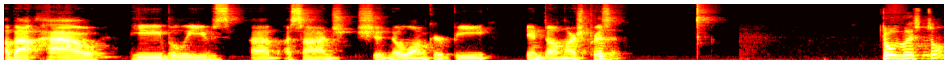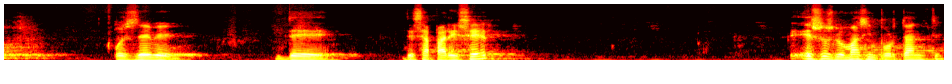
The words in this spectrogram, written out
about how he believes uh, Assange should no longer be in Belmarsh prison. Todo esto pues debe de desaparecer. Eso es lo más importante,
